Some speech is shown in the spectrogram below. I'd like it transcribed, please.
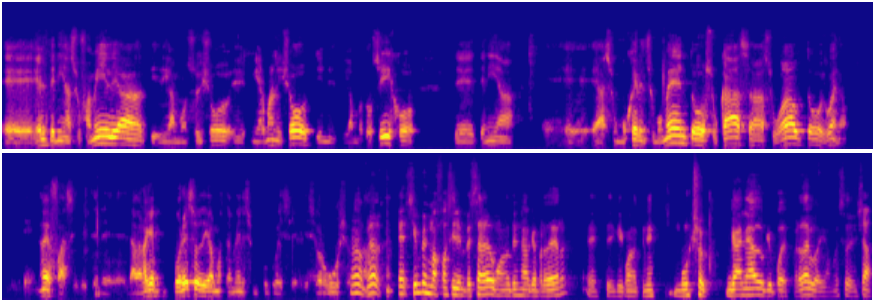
él tenía su familia, digamos, soy yo, mi hermano y yo, tiene, digamos, dos hijos, tenía a su mujer en su momento, su casa, su auto, y bueno, no es fácil, ¿viste? La verdad que por eso, digamos, también es un poco ese, orgullo. No, claro. Eh, siempre es más fácil empezar algo cuando no tienes nada que perder este, que cuando tenés mucho ganado que puedes perderlo, digamos. Eso de ya.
